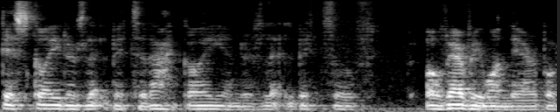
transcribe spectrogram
this guy, there's little bits of that guy, and there's little bits of of everyone there. But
